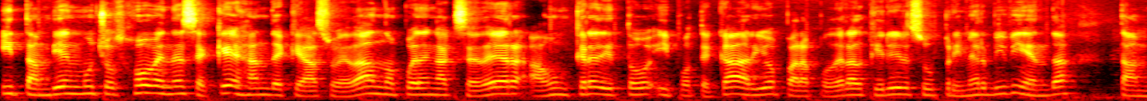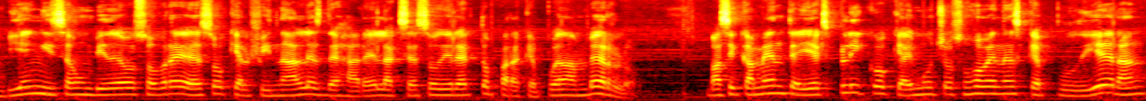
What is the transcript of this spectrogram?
Y también muchos jóvenes se quejan de que a su edad no pueden acceder a un crédito hipotecario para poder adquirir su primer vivienda. También hice un video sobre eso que al final les dejaré el acceso directo para que puedan verlo. Básicamente ahí explico que hay muchos jóvenes que pudieran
